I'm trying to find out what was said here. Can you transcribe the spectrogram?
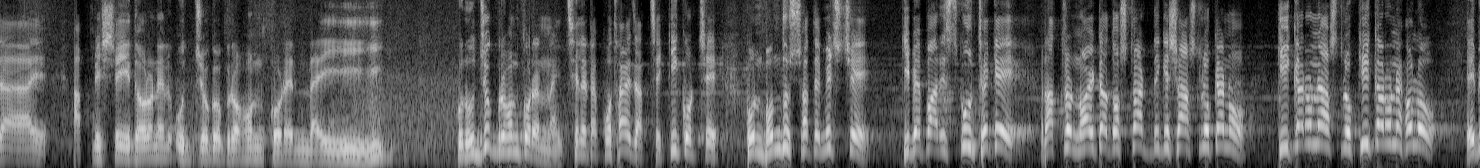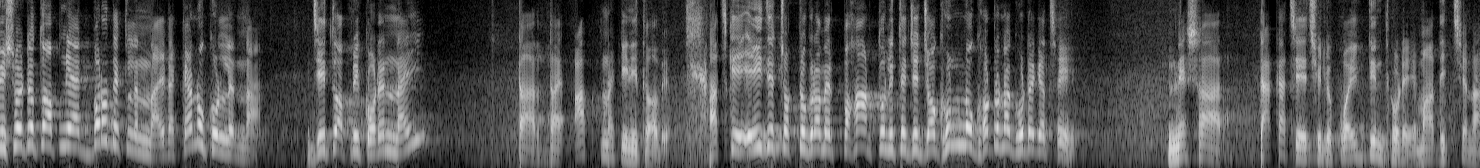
যায়, আপনি সেই ধরনের উদ্যোগও গ্রহণ করেন নাই। কোন উদ্যোগ গ্রহণ করেন নাই? ছেলেটা কোথায় যাচ্ছে? কি করছে? কোন বন্ধুর সাথে মিশছে? কি ব্যাপার স্কুল থেকে? রাত্র নয়টা, দশটার দিকে সে আসলো কেন? কি কারণে আসলো? কি কারণে হলো? এই বিষয়টা তো আপনি একবারও দেখলেন না, এটা কেন করলেন না? যেহেতু আপনি করেন নাই তার দায় আপনাকে নিতে হবে। আজকে এই যে চট্টগ্রামের পাহাড়তলিতে যে জঘন্য ঘটনা ঘটে গেছে, নেশার টাকা চেয়েছিল কয়েকদিন ধরে, মা দিচ্ছে না।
